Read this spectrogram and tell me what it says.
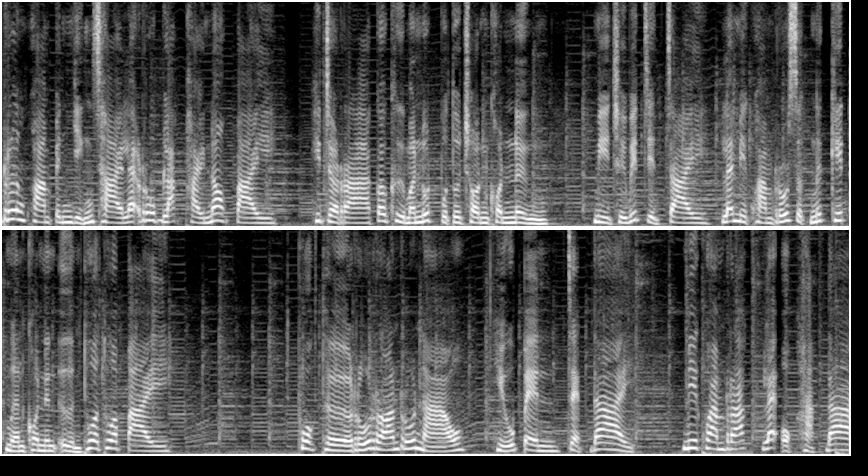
เรื่องความเป็นหญิงชายและรูปลักษณ์ภายนอกไป ฮิจราก็คือมนุษย์ปุตุชนคนหนึ่ง มีชีวิตจิตใจและมีความรู้สึกนึกคิดเหมือนคนอื่นๆ ทั่วๆไป พวกเธอรู้ร้อนรู้หนาว หิวเป็นเจ็บได้ มีความรักและอกหักได้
